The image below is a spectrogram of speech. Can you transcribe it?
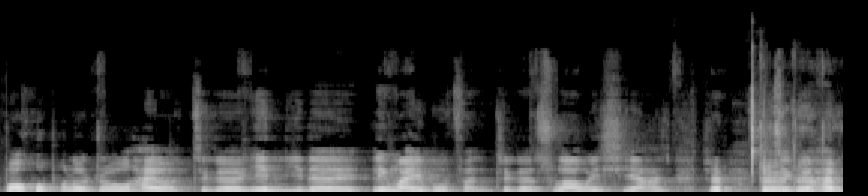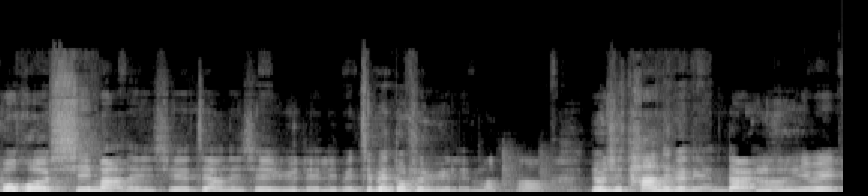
包括婆罗洲，还有这个印尼的另外一部分，这个苏拉维西啊，就是这个还包括西马的一些这样的一些雨林里面，这边都是雨林嘛啊，尤其他那个年代啊，因为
